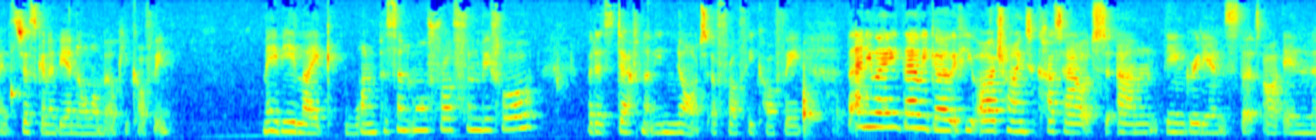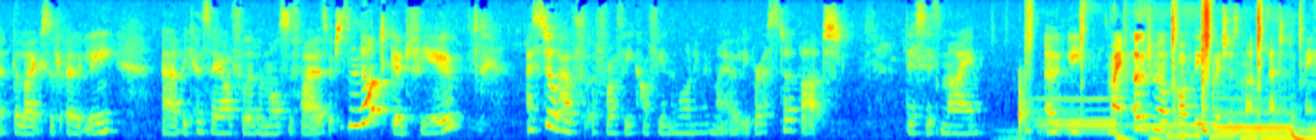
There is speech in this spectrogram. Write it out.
it's just gonna be a normal milky coffee. Maybe like 1% more froth than before but it's definitely not a frothy coffee. But anyway, there we go. If you are trying to cut out um, the ingredients that are in the likes of Oatly, uh, because they are full of emulsifiers, which is not good for you. I still have a frothy coffee in the morning with my Oatly Barista, but this is my Oatly, my oat milk coffee, which is much better for me.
